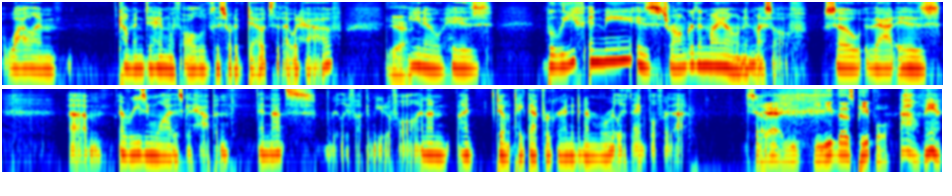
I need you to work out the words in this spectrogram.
while I'm coming to him with all of the sort of doubts that I would have, yeah you know, his belief in me is stronger than my own in myself. So that is um, a reason why this could happen, and that's really fucking beautiful. And I'm I don't take that for granted, and I'm really thankful for that. So, Yeah, you, you need those people. oh man,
